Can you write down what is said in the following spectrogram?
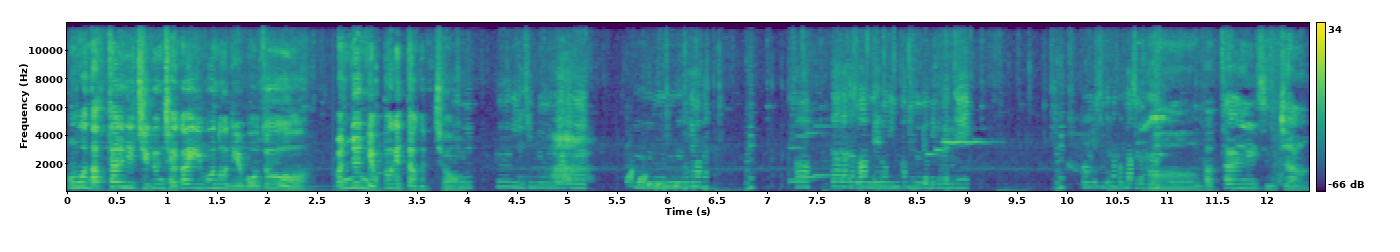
어, 나탈리 지금 제가 입은 옷 입어도 완전 예쁘겠다, 그쵸? 아, 나탈리 진짜.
